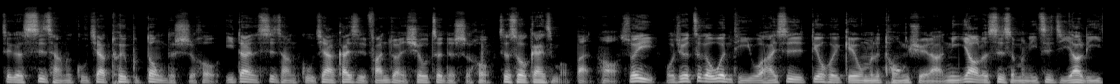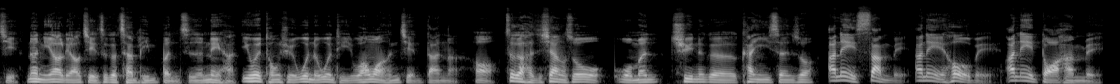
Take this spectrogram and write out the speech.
这个市场的股价推不动的时候，一旦市场股价开始反转修正的时候，这时候该怎么办？哈，所以我觉得这个问题，我还是丢回给我们的同学啦。你要的是什么？你自己要理解。那你要了解这个产品本质的内涵，因为同学问的问题往往很简单呐。哦，这个很像说我们去那个看医生，说阿内上呗，阿内后呗，阿内大汗呗，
